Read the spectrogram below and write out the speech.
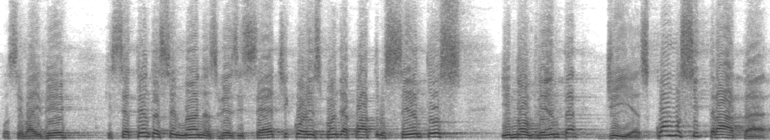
Você vai ver que 70 semanas vezes 7 corresponde a 490 dias. Como se trata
